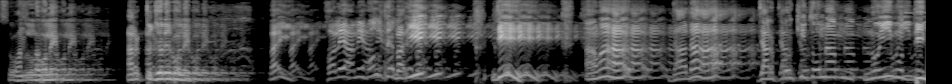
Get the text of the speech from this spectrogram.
সুবহানাল্লাহ বলে, আর একটু জোরে বলে। ভাই, ফলে আমি বলতে পারি, জি, আমার দাদা, যার প্রকৃত নাম নঈমুদ্দিন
